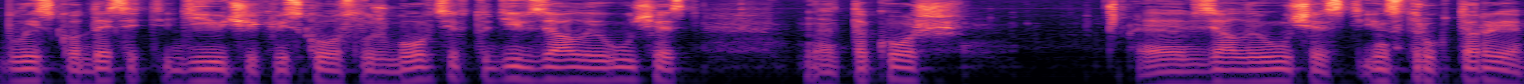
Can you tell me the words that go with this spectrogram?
Близько 10 діючих військовослужбовців тоді взяли участь. Також взяли участь інструктори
